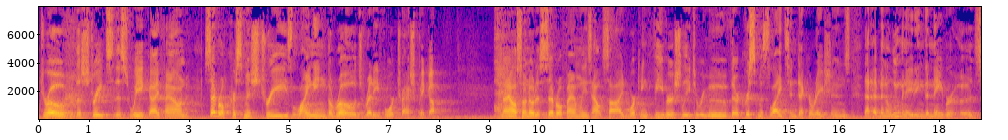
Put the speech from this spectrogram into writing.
drove the streets this week, I found several Christmas trees lining the roads ready for trash pickup. And I also noticed several families outside working feverishly to remove their Christmas lights and decorations that have been illuminating the neighborhoods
